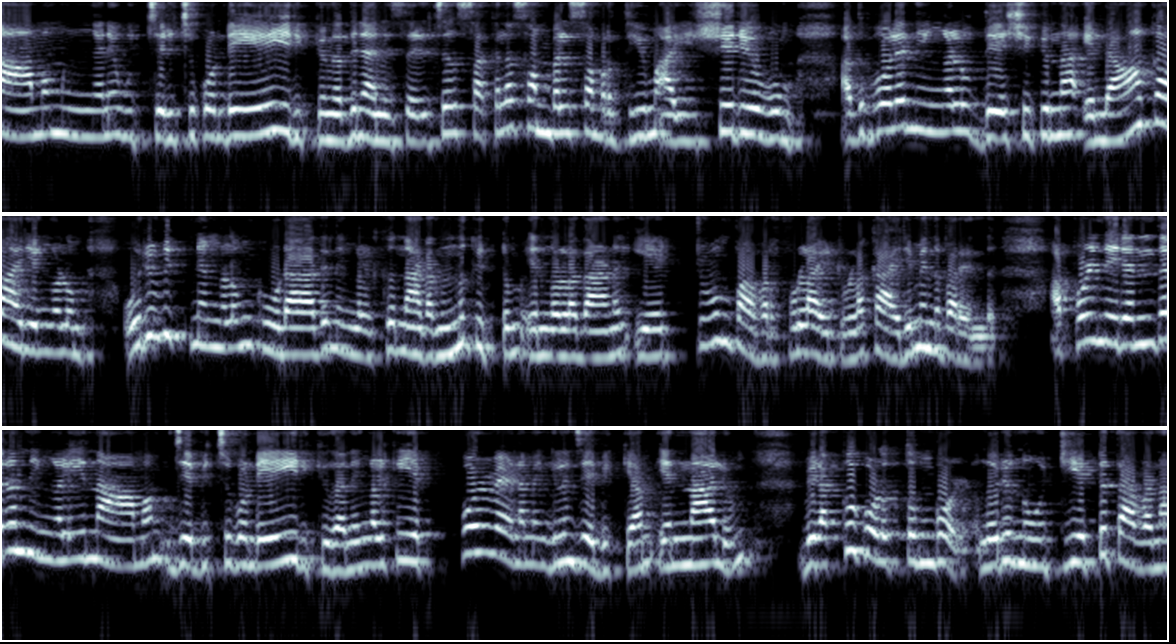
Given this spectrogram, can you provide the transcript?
നാമം ഇങ്ങനെ ഉച്ചരിച്ചു കൊണ്ടേയിരിക്കുന്നതിനനുസരിച്ച് സകല സമ്പൽ സമൃദ്ധിയും ഐശ്വര്യവും അതുപോലെ നിങ്ങൾ ഉദ്ദേശിക്കുന്ന എല്ലാ കാര്യങ്ങളും ഒരു വിഘ്നങ്ങളും കൂടാതെ നിങ്ങൾക്ക് നടന്നു കിട്ടും എന്നുള്ളതാണ് ഏറ്റവും പവർഫുൾ ആയിട്ടുള്ള കാര്യം എന്ന് പറയുന്നത്. അപ്പോൾ നിരന്തരം നിങ്ങൾ ഈ നാമം ജപിച്ചുകൊണ്ടേയിരിക്കുക. നിങ്ങൾക്ക് എപ്പോൾ വേണമെങ്കിലും ജപിക്കാം. എന്നാലും വിളക്ക് കൊളുത്തുമ്പോൾ ഒരു നൂറ്റിയെട്ട് തവണ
